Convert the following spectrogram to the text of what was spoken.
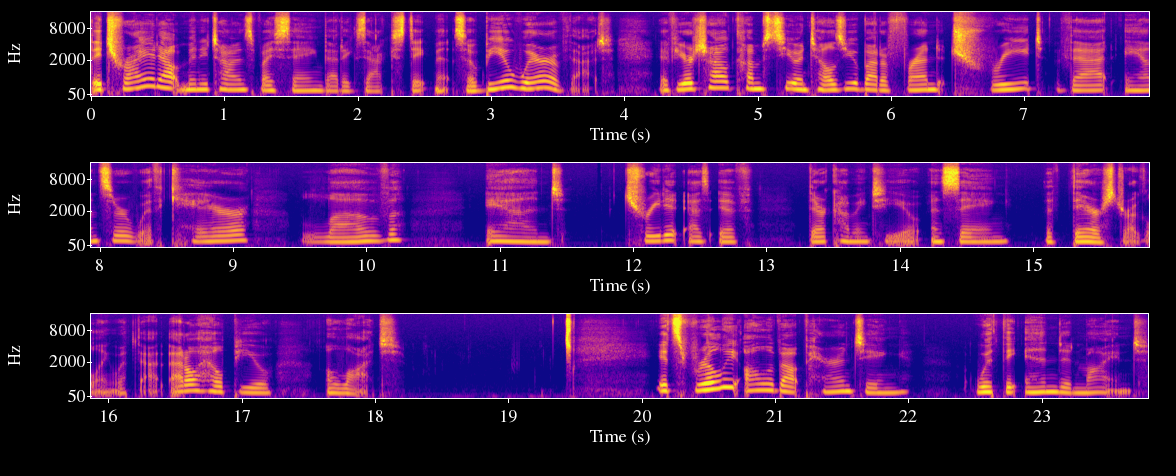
they try it out many times by saying that exact statement. So be aware of that. If your child comes to you and tells you about a friend, treat that answer with care, love, and treat it as if they're coming to you and saying that they're struggling with that. That'll help you a lot. It's really all about parenting with the end in mind.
